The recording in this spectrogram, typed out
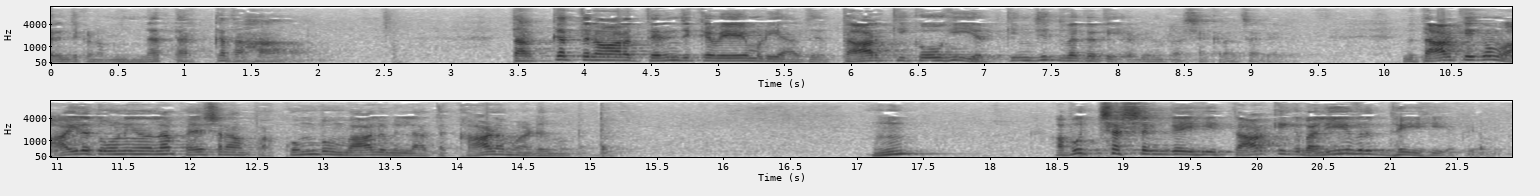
தெரிஞ்சுக்கணும். என்ன தர்க்கதா. தர்க்கத்தினால தெரிஞ்சுக்கவே முடியாது. தார்க்கிகோகி எத்கிஞ்சித் வததி அப்படின்றார் சங்கராச்சாரியர் இந்த தார்க்கிகம் வாயில தோணியதெல்லாம் பேசுறான்ப்பா. கொம்பும் வாலும் இல்லாத காளமாடுன்னு ம் அபுச்சங்கைஹி தார்க்கிக பலீவிருத்தைஹி அப்படின்னு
